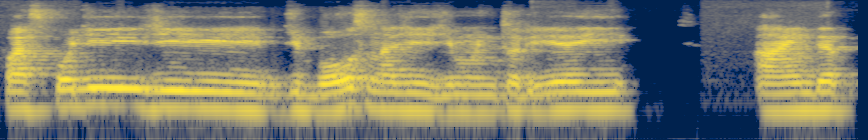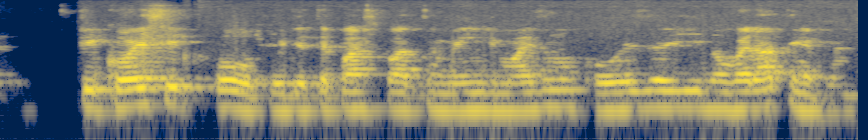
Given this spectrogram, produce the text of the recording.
participou de, de, de bolsa, né? De, de monitoria e ainda ficou esse, pô, podia ter participado também de mais uma coisa e não vai dar tempo, né?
